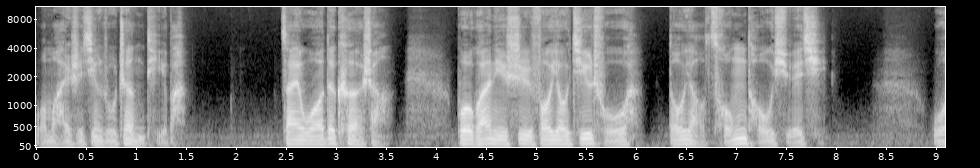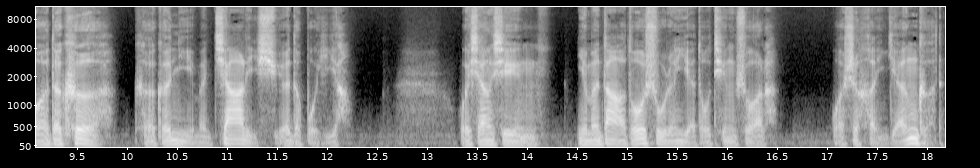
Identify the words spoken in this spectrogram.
我们还是进入正题吧。在我的课上，不管你是否有基础，都要从头学起。我的课可跟你们家里学的不一样。我相信你们大多数人也都听说了。”我是很严格的，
